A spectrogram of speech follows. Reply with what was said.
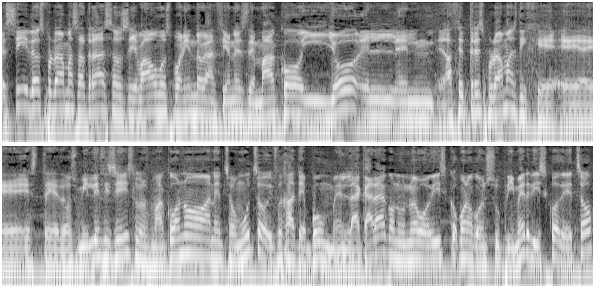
Pues sí, dos programas atrás os llevábamos poniendo canciones de Mako y yo el- el- hace tres programas dije, eh, este 2016 los Mako no han hecho mucho y fíjate, pum, en la cara con un nuevo disco, bueno, con su primer disco de hecho,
